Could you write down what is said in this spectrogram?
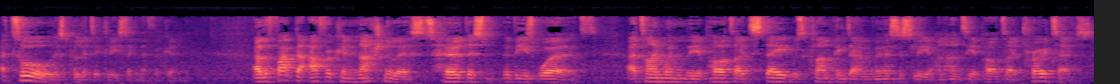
at all is politically significant. Uh, the fact that African nationalists heard this, these words at a time when the apartheid state was clamping down mercilessly on anti apartheid protest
